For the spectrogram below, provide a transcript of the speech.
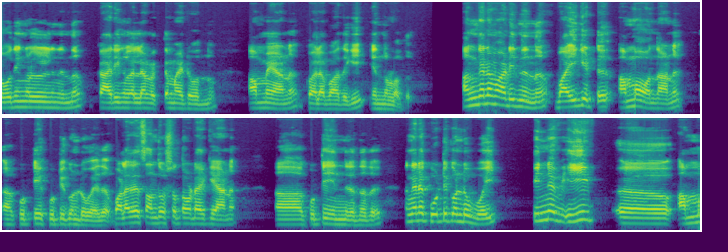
ചോദ്യങ്ങളിൽ നിന്ന് കാര്യങ്ങളെല്ലാം വ്യക്തമായിട്ട് വന്നു. അമ്മയാണ് കൊലപാതകി എന്നുള്ളത്. അങ്കനവാടിയിൽ നിന്ന് വൈകിട്ട് അമ്മ വന്നാണ് കുട്ടിയെ കൂട്ടിക്കൊണ്ടുപോയത്. വളരെ സന്തോഷത്തോടെയൊക്കെയാണ് കുട്ടി നിന്നിരുന്നത്. അങ്ങനെ കൂട്ടിക്കൊണ്ടുപോയി. പിന്നെ ഈ അമ്മ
